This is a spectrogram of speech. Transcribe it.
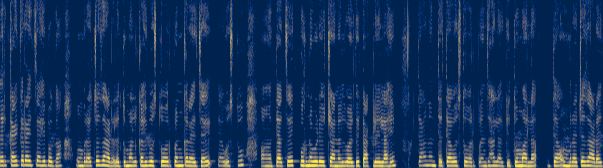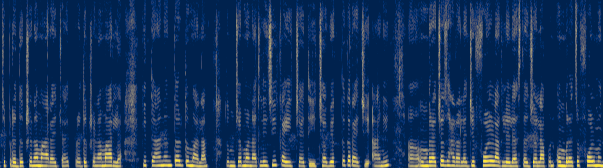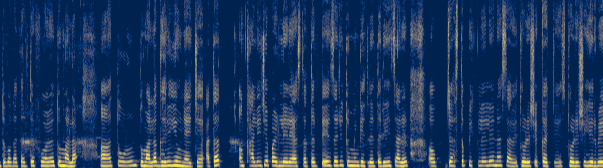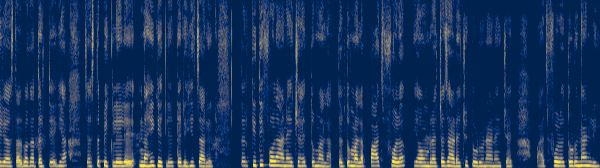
तर काय करायचं आहे बघा उंबराच्या झाडाला तुम्हाला काही वस्तू अर्पण करायचं आहे त्या वस्तू त्याचा एक पूर्ण व्हिडिओ चॅनलवरती टाकलेला आहे. त्यानंतर त्या वस्तू अर्पण झाला की तुम्हाला त्या उंबराच्या झाडाची प्रदक्षिणा मारायच्या आहेत प्रदक्षिणा मारल्या की त्यानंतर तुम्हाला तुमच्या मनातली जी काही इच्छा आहे ती इच्छा व्यक्त करायची आणि उंबराच्या झाडाला जे फळ लागलेले असतात ज्याला आपण उंबराचं फळ म्हणतो बघा तर ते फळं तुम्हाला तोडून तुम्हाला घरी घेऊन यायचे आहे. आता खाली जे पडलेले असतात तर ते जरी तुम्ही घेतले तरीही चालेल. जास्त पिकलेले नसावे थोडेसे कच्चे थोडेसे हिरवे जे असतात बघा तर ते घ्या. जास्त पिकलेले नाही घेतले तरीही चालेल. तर किती फळं आणायची आहेत तुम्हाला? तर तुम्हाला पाच फळं या उंबराच्या झाडाची तोडून आणायची आहेत. पाच फळं तोडून आणली.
